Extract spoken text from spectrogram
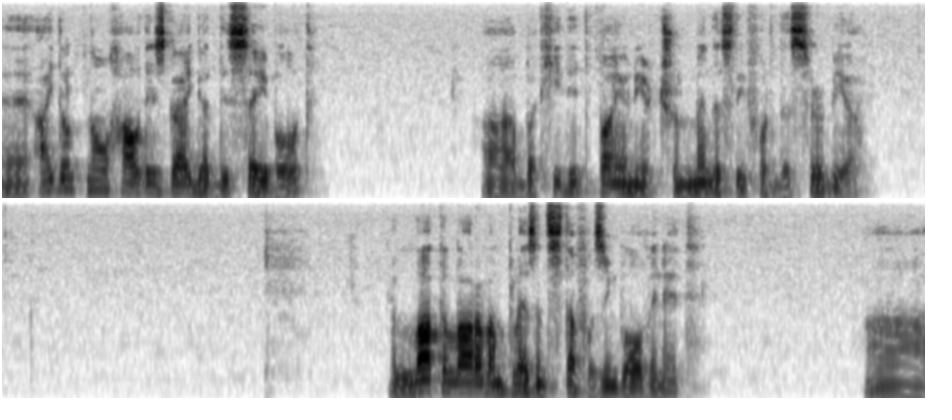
Uh, I don't know how this guy got disabled, uh, but he did pioneer tremendously for the Serbia. A lot, a lot of unpleasant stuff was involved in it uh,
